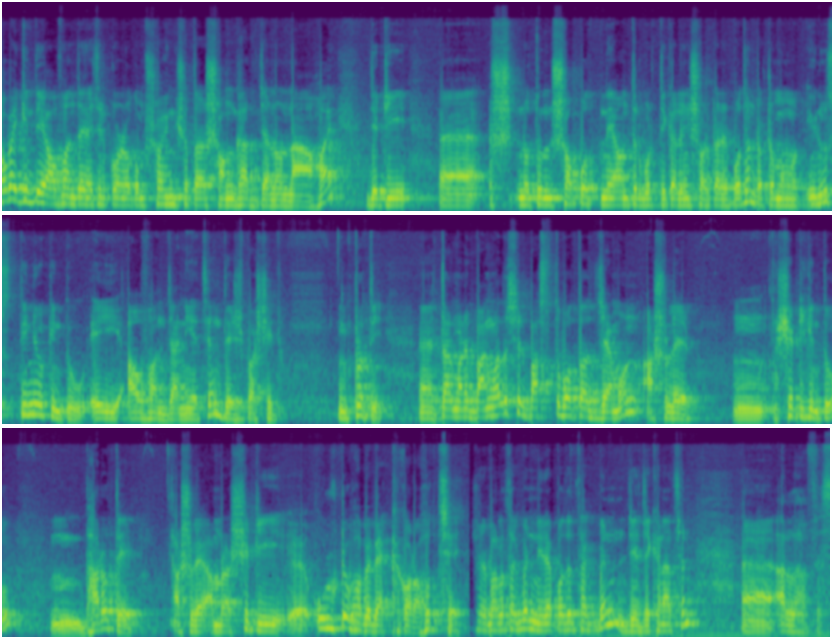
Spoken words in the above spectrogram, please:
সবাই কিন্তু এই আহ্বান জানিয়েছেন কোনো রকম সহিংসতার সংঘাত যেন না হয়, যেটি নতুন শপথ নেওয়া অন্তর্বর্তীকালীন সরকারের প্রধান ডক্টর মোহাম্মদ ইউনুস তিনিও কিন্তু এই আহ্বান জানিয়েছেন দেশবাসীর প্রতি। তার মানে বাংলাদেশের বাস্তবতা যেমন আসলে সেটি কিন্তু ভারতে আসলে আমরা সেটি উল্টোভাবে ব্যাখ্যা করা হচ্ছে। ভালো থাকবেন, নিরাপদে থাকবেন, যে যেখানে আছেন আল্লাহ হাফেজ।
